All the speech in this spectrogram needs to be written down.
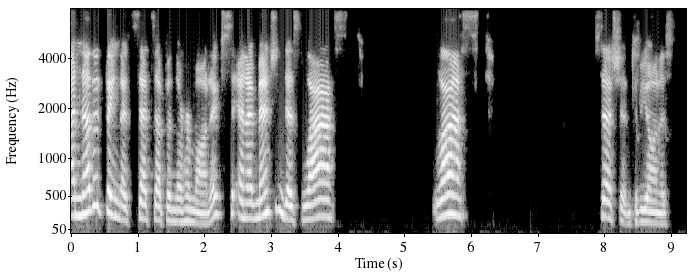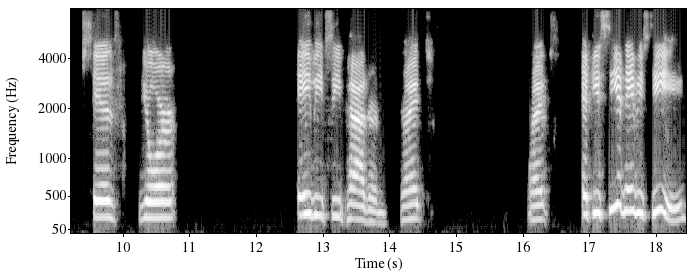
another thing that sets up in the harmonics, and I mentioned this last last session, to be honest, is your ABC pattern, right? Right. If you see an ABC,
